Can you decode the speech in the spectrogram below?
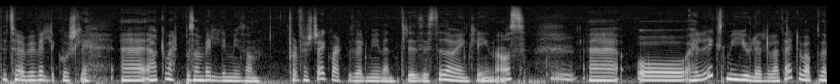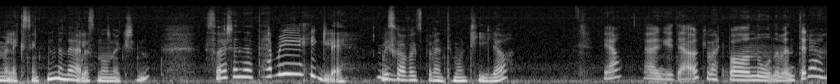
Det tror jeg blir veldig koselig. Eh, jeg har ikke vært på sånn veldig mye sånn For det første har jeg ikke vært på så veldig mye eventer i det siste. Det var egentlig ingen av oss. Mm. Eh, og heller ikke så mye julerelatert. Det var på det med Lexington, men det er liksom noen uker siden. Så jeg kjenner at det her blir hyggelig. Vi skal faktisk på event i morgen tidlig òg. Ja, ja gud, jeg har ikke vært på noen eventer, jeg.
